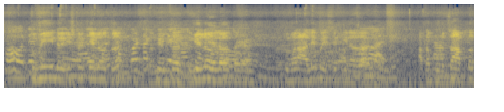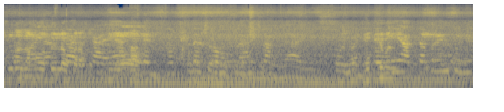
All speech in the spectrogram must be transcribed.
हो दे- तुम्ही रजिस्टर केलं होतं? शंभर टक्के केलं देणार. केलं होतं का? तुम्हाला आले पैसे तीन हजार? आता पुढचा हप्ता सुद्धा जमा होतोय लवकरात. म्हणजे मुख्यमंत्री- त्यांनी आतापर्यंत कुणीच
